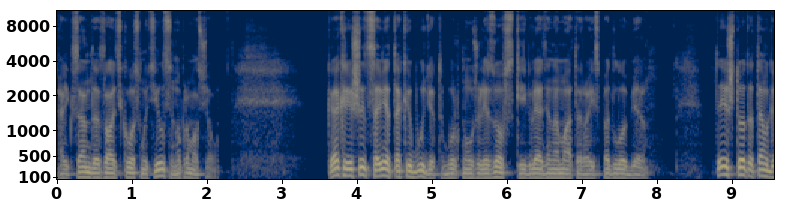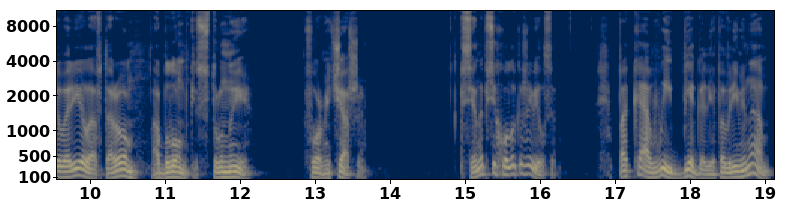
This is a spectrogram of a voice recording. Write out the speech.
Александр Золотько смутился, но промолчал. «Как решит совет, так и будет», — буркнул Железовский, глядя на Матера из-под лобья. «Ты что-то там говорил о втором обломке струны в форме чаши». Ксенопсихолог оживился. Пока вы бегали по временам,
